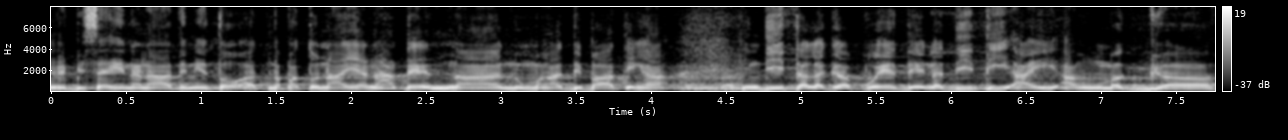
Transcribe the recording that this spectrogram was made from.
rebisahin na natin ito at napatunayan natin na nung mga debate nga, hindi talaga pwede na DTI ang mag uh,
